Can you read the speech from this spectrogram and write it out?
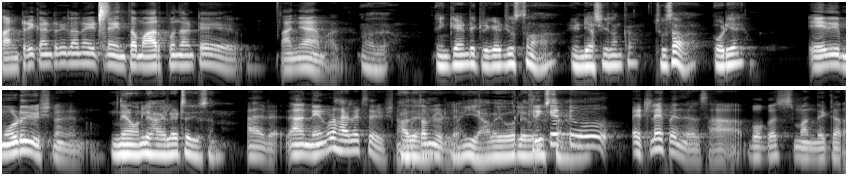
కంట్రీ కంట్రీలోనే ఇట్లా ఇంత మార్పు ఉందంటే అన్యాయం అది. అదే. ఇంకేంటి క్రికెట్ చూస్తున్నా? ఇండియా శ్రీలంక. చూసావా? ఓడిఐ? ఏది మూడు చూసిన నేను. నేను ఓన్లీ హైలైట్స్ చూసాను అదే. నేను కూడా హైలైట్స్ చూసిన అదే. చూడలేదు యాభై ఓవర్లు క్రికెట్? ఎట్లయిపోయింది తెలుసా? బోగస్ మన దగ్గర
